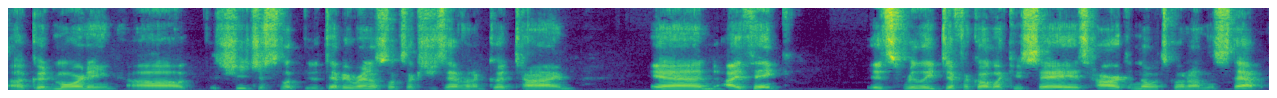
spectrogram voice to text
uh, Good Morning, uh, she just looked. Debbie Reynolds looks like she's having a good time, and I think it's really difficult, like you say, it's hard to know what's going on in the step.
